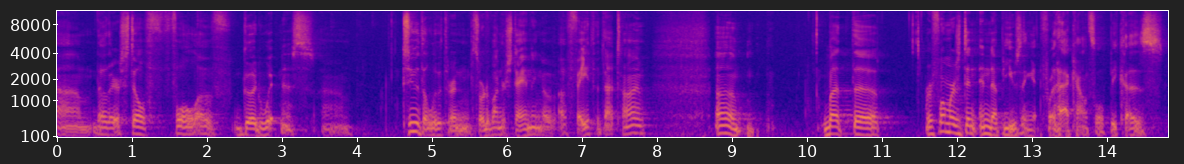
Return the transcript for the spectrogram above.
um, though they're still full of good witness um, to the Lutheran sort of understanding of, of faith at that time. Um, but the reformers didn't end up using it for that council because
